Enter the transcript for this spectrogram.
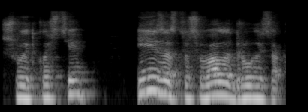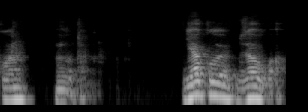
швидкості і застосували другий закон Ньютона. Дякую за увагу.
